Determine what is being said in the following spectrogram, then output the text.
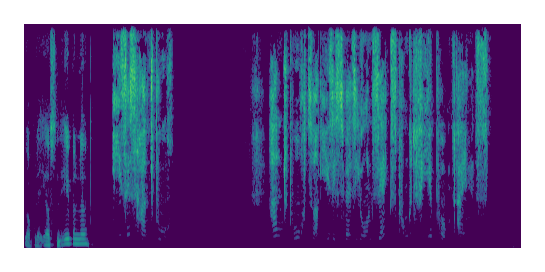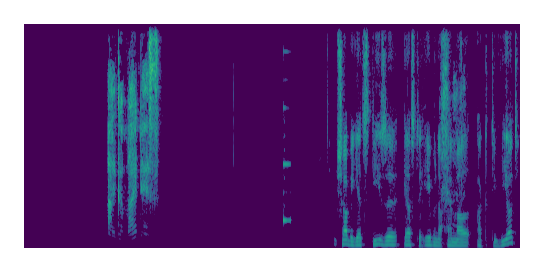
Ja, bei der ersten Ebene ISIS Handbuch. Handbuch zur ISIS Version 6.4.1. Allgemeines. Ich habe jetzt diese erste Ebene einmal aktiviert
